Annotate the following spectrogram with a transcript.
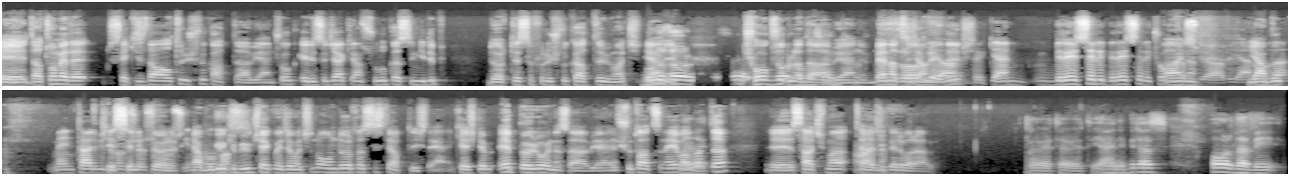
E, Datome de 8'de 6 üçlük attı abi. Yani çok eli sıcakken Sulukas'ın gidip 4'te 0 üçlük attığı bir maç. Bunu Yani zor çok zorladı abi yani. Ben atacağım dedi. abi işte. Yani bireyseli bireyseli çok Aynen. kasıyor abi. Yani Ya bu- mental bir durum söz Kesinlikle öyle. konusu. Ya bugünkü Büyükçekmece maçında 14 asist yaptı işte yani. Keşke hep böyle oynasa abi. Yani şut atsın eyvallah Evet. da e, saçma tercihleri var abi. Evet evet. Yani biraz orada bir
